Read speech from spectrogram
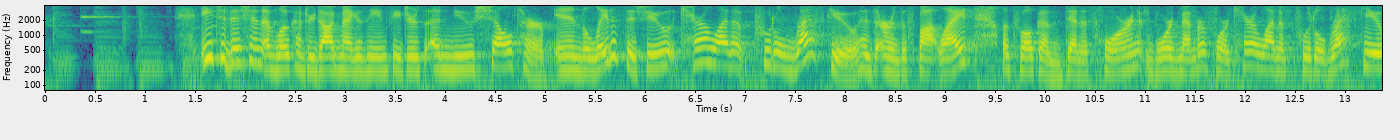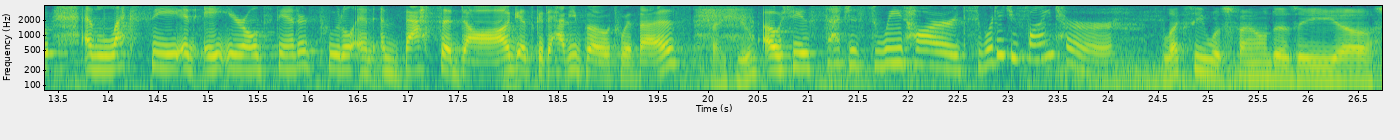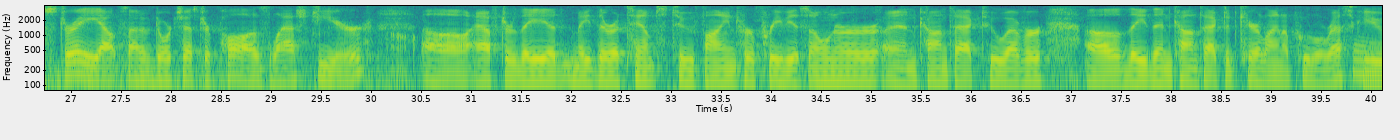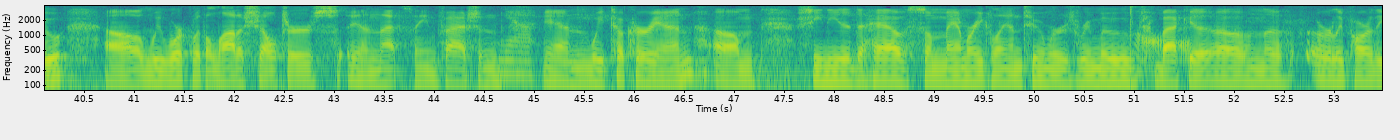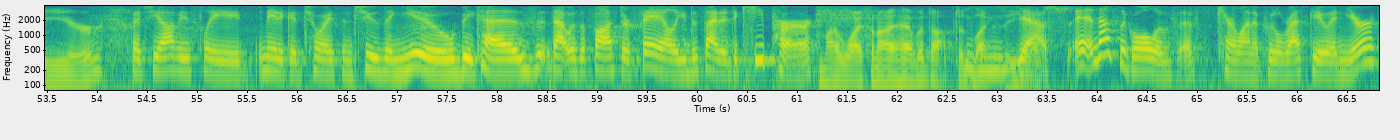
Each edition of Lowcountry Dog Magazine features a new shelter. In the latest issue, Carolina Poodle Rescue has earned the spotlight. Let's welcome Dennis Horn, board member for Carolina Poodle Rescue, and Lexi, an eight-year-old standard poodle and ambassador dog. It's good to have you both with us. Thank you. Oh, she is such a sweetheart. Where did you find her? Lexi was found as a uh, stray outside of Dorchester Paws last year uh, after they had made their attempts to find her previous owner and contact whoever. Uh, they then contacted Carolina Poodle Rescue. Mm. Uh, we work with a lot of shelters in that same fashion, yeah. and we took her in. Um, she needed to have some mammary gland tumors removed Aww. back uh, in the early part of the year. But she obviously made a good choice in choosing you because that was a foster fail. You decided to keep her. My wife and I have adopted Lexi. Yes, yes. and that's the goal of, of Carolina Poodle Rescue. And your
